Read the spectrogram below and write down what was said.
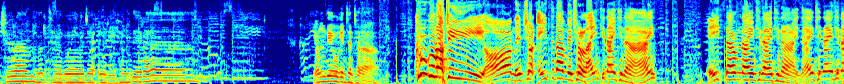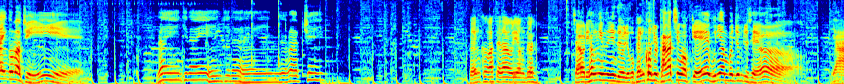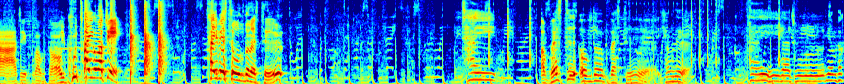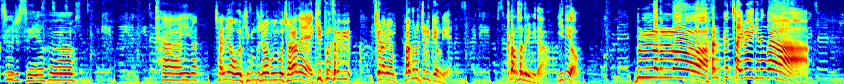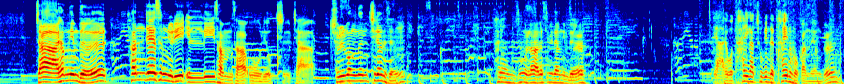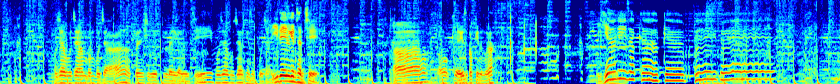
줄 한번 타보자 우리 형들아. 영대호 괜찮잖아. 구구박쥐! 어 내추럴 8 다음 내추럴 1999 8 다음 1999 1999 고맙지 1999 고맙지 뱅커가 세다 우리 형들 자 우리 형님 누님들 요거 뱅커줄 다같이 먹게. 문의 한번 좀 주세요. 야 저기 구가부터. 어이, 구 타이거 맞지 타이 베스트 오브 더 베스트. 타이 아 베스트 오브 더 베스트. 형들 타이가 좋으면 박수 주세요. 타이가 찰리야 오늘 기분도 좋아 보이고 잘하네. 깊은 삽입이 죄라면 반으로 줄일게요 형님. 감사드립니다. 2대0 눌러 눌러! 한 끗 차이면 이기는 거야! 자 형님들. 현재 승률이 1, 2, 3, 4, 5, 6, 7 자, 줄 먹는 7연승. 8연승 올라가겠습니다 형님들. 야 이거 타이가 촉인데 타이를 못 갔네 형들 보자 보자 한번 보자. 어떤 식으로 플레이가 될지 보자 보자 계속 보자. 2대1 괜찮지? 아 오케이. 여기서 꺾이는구나. 여기서 꺾여 베이베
